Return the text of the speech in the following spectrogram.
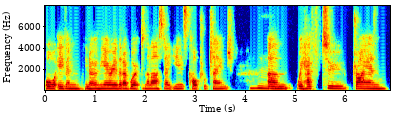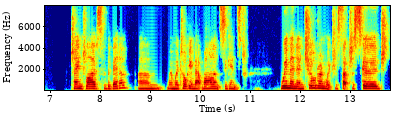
or even, you know, in the area that I've worked in the last eight years, cultural change, Mhm. um, we have to try and change lives for the better. Um, when we're talking about violence against women and children, which is such a scourge,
